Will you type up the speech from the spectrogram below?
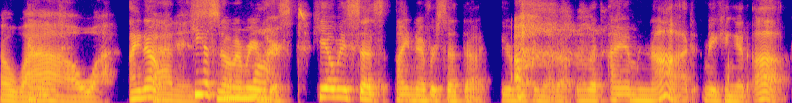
Oh wow. I know That is he has no memory of this. He always says, "I never said that. You're making that up." And I'm like, "I am not making it up.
